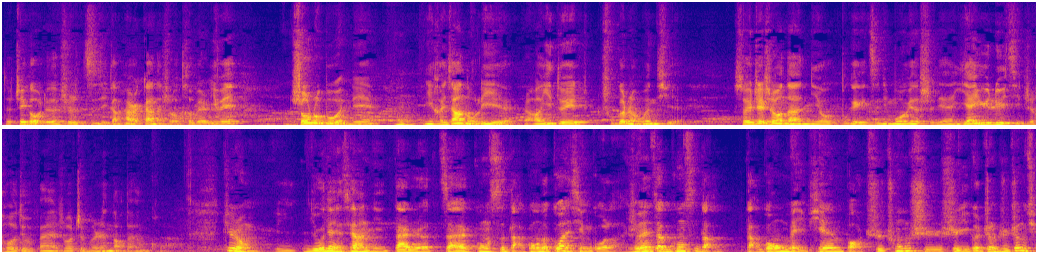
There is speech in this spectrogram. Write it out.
对，这个我觉得是自己刚开始干的时候特别，因为。收入不稳定，嗯，你很想努力，然后一堆出各种问题，所以这时候呢，你又不给自己摸鱼的时间，严于律己之后，就发现说整个人脑袋很空。这种有点像你带着在公司打工的惯性过来，因为在公司打打工，每天保持充实是一个政治正确。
